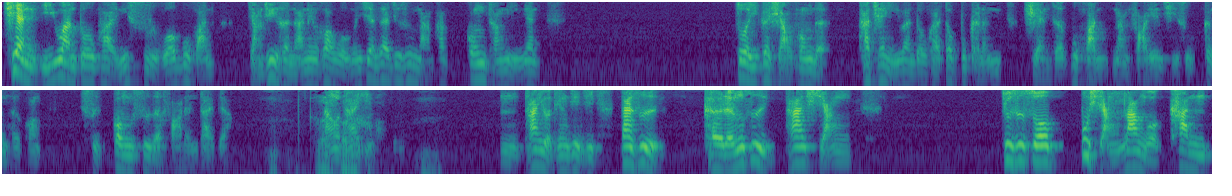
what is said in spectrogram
欠一万多块，你死活不还。讲句很难听的话，我们现在就是哪怕工厂里面做一个小工的，他欠一万多块都不可能选择不还，让法院起诉，更何况是公司的法人代表。然后他有，嗯，他有听进去，但是可能是他想，就是说不想让我看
